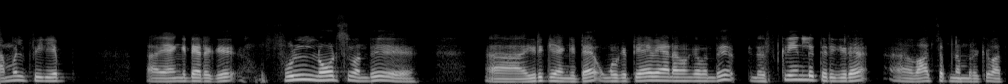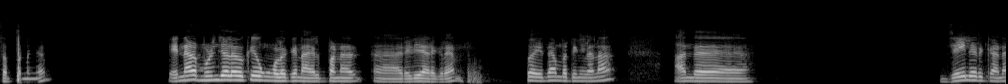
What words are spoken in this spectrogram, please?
தமிழ் பிடிஎஃப் என்கிட்ட இருக்குது ஃபுல் நோட்ஸ் வந்து இருக்குது என்கிட்ட. உங்களுக்கு தேவையானவங்க வந்து இந்த ஸ்க்ரீனில் தெரிகிற வாட்ஸ்அப் நம்பருக்கு வாட்ஸ்அப் பண்ணுங்கள் என்னால் முடிஞ்ச அளவுக்கு உங்களுக்கு நான் ஹெல்ப் பண்ண ரெடியாக இருக்கிறேன். ஸோ இதான் பார்த்தீங்களன்னா அந்த ஜெயிலருக்கான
